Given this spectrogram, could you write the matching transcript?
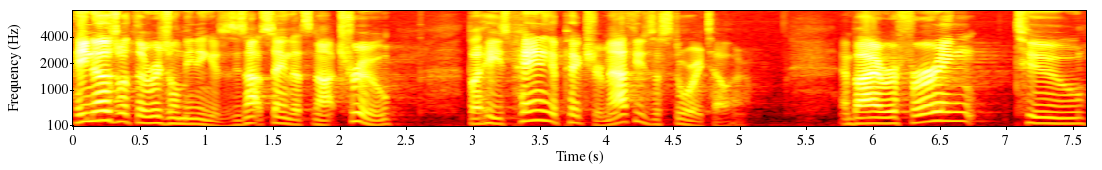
He knows what the original meaning is. He's not saying that's not true, but he's painting a picture. Matthew's a storyteller. And by referring to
